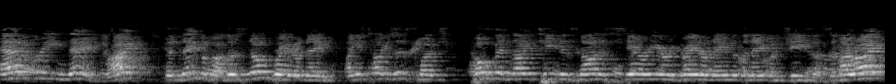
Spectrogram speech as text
every name, right? The name above. There's no greater name. I can tell you this much. COVID-19 is not a scarier or greater name than the name of Jesus. Am I right?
